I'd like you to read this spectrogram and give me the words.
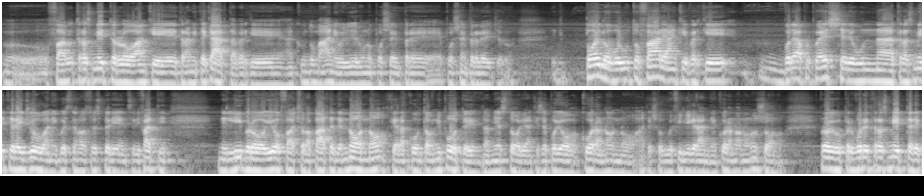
eh, farlo, trasmetterlo anche tramite carta, perché anche un domani, voglio dire, uno può sempre, può sempre leggerlo. Poi l'ho voluto fare anche perché voleva proprio essere un eh, trasmettere ai giovani queste nostre esperienze. Difatti nel libro io faccio la parte del nonno che racconta a un nipote la mia storia, anche se poi ho ancora nonno, anche se ho due figli grandi, ancora nonno non sono, proprio per voler trasmettere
